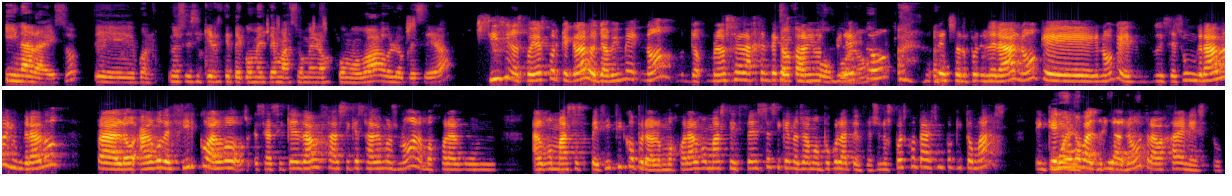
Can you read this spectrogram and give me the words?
Y nada, eso. Eh, bueno, no sé si quieres que te comente más o menos cómo va o lo que sea. Sí, sí, nos podías, porque claro, ya a mí me, no, no sé, la gente que está en directo ¿no? sorprenderá, ¿no? Que, ¿no? Que dices un grado y un grado para lo, algo de circo, algo, o sea, sí que danza, sí que sabemos, ¿no? A lo mejor algún, algo más específico, pero a lo mejor algo más circense sí que nos llama un poco la atención. Si nos puedes contar así un poquito más, ¿en qué bueno, valdría, ¿no? Trabajar en esto.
